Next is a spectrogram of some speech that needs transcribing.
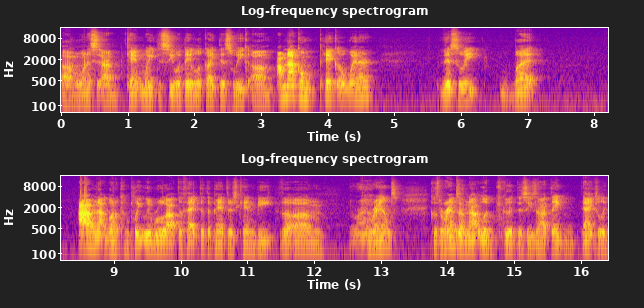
Um, I want to. I can't wait to see what they look like this week. Um, I'm not gonna pick a winner this week, but I'm not gonna completely rule out the fact that the Panthers can beat the um, The Rams. Rams because the Rams have not looked good this season. I think actually,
